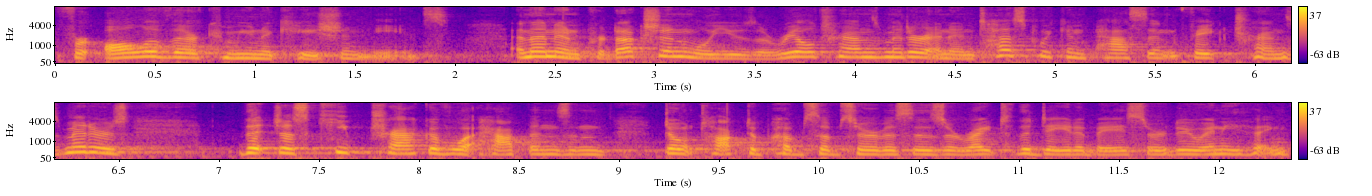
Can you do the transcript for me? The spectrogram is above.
for all of their communication needs. And then in production, we'll use a real transmitter, and in test, we can pass in fake transmitters that just keep track of what happens and don't talk to pub sub services or write to the database or do anything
